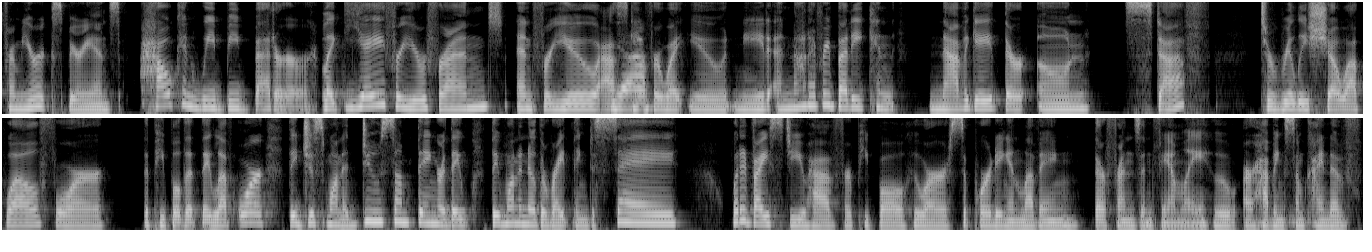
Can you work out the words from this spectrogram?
from your experience, how can we be better? Like, yay for your friend and for you asking yeah. for what you need. And not everybody can navigate their own stuff to really show up well for the people that they love or they just want to do something or they they want to know the right thing to say what advice do you have for people who are supporting and loving their friends and family who are having some kind of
